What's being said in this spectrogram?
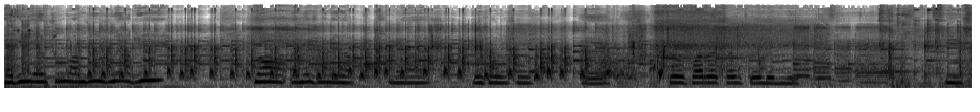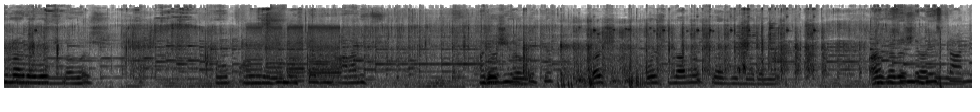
Hadi Ertuğrul amca yüzme hadi. Ya Ömer şöyle yapsın ya. Boş olsun. Evet. Çok para sanki önemli. İyi, Şuna da boş lavaş. Hop amcacığım hoş geldin Arabik. Hadi Boş hadi yap lavaş. yap. Boş, boş lavaş verdim. Hadi Arkadaşlar sende da 5 geldi.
